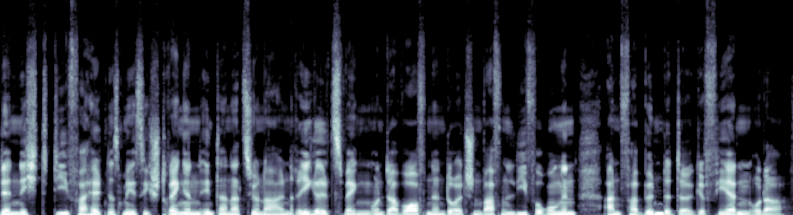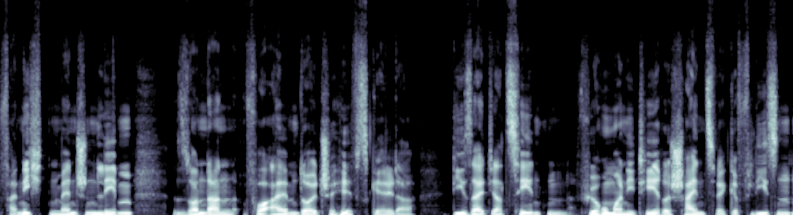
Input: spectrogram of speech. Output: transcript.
Denn nicht die verhältnismäßig strengen internationalen Regelzwängen unterworfenen deutschen Waffenlieferungen an Verbündete gefährden oder vernichten Menschenleben, sondern vor allem deutsche Hilfsgelder, die seit Jahrzehnten für humanitäre Scheinzwecke fließen,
